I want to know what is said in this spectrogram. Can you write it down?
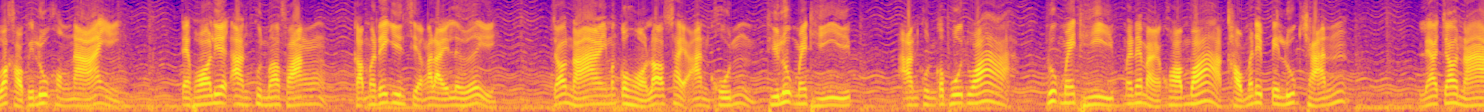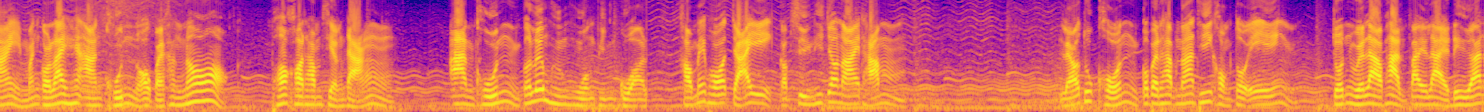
ว่าเขาเป็นลูกของนาย แต่พอเรียกอ่านคุณมาฟัง กลับไม่ได้ยินเสียงอะไรเลย เจ้านายมันก็หัวเราะใส่อ่านคุณที่ลูกไม่ถีบอ่านคุณก็พูดว่า ลูกไม่ถีบไม่ได้หมายความว่าเขาไม่ได้เป็นลูกฉันแล้วเจ้านายมันก็ไล่ให้อ่านคุณออกไปข้างนอกเพราะเขาทำเสียงดัง อ่านคุณก็เริ่มหึงหวงพิงกัว เขาไม่พอใจกับสิ่งที่เจ้านายทำ แล้วทุกคนก็ไปทำหน้าที่ของตัวเอง จนเวลาผ่านไปหลายเดือน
